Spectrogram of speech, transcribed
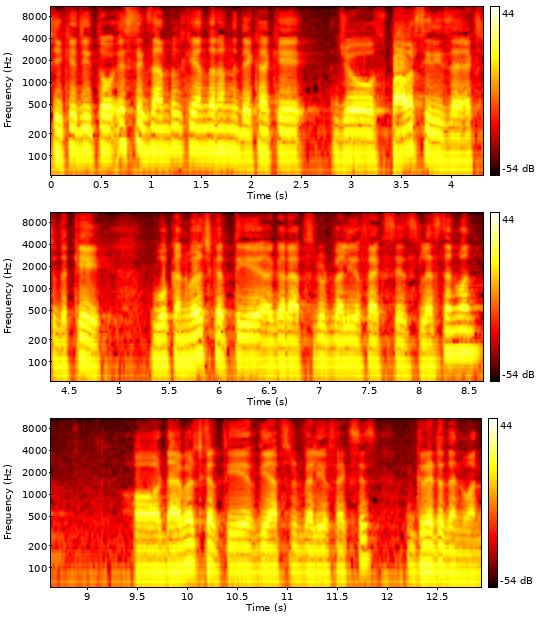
ٹھیک ہے جی تو اس ایگزامپل کے اندر ہم نے دیکھا کہ جو پاور سیریز ہے ایکس ٹو دا کے وہ کنورج کرتی ہے اگر absolute value of x is less than one اور ڈائیورج کرتی ہے the absolute value of x is greater than one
